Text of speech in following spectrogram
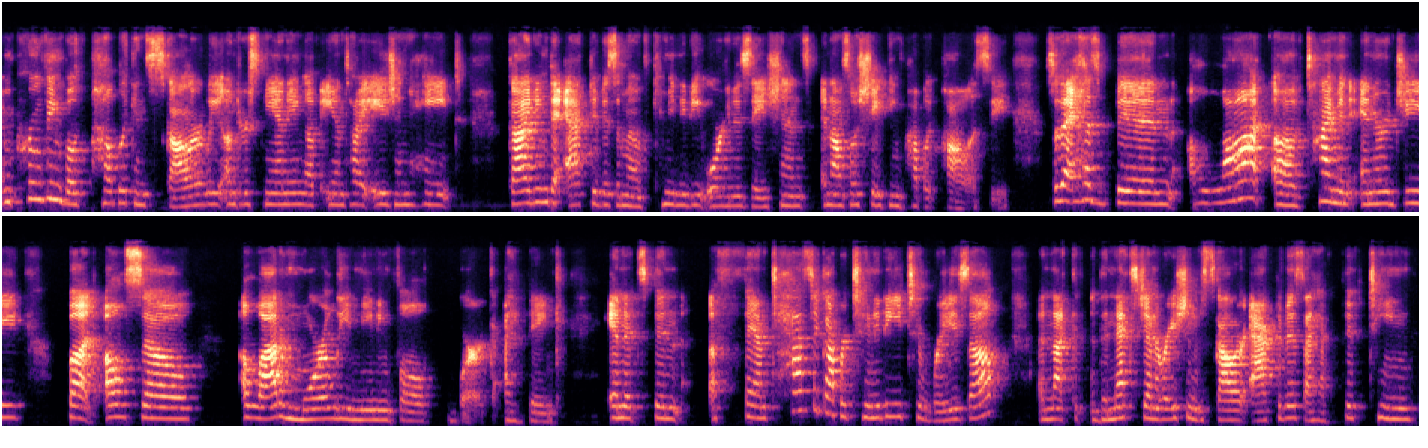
improving both public and scholarly understanding of anti Asian hate, guiding the activism of community organizations, and also shaping public policy. So that has been a lot of time and energy, but also a lot of morally meaningful work, I think. And it's been a fantastic opportunity to raise up and the next generation of scholar activists. I have 15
